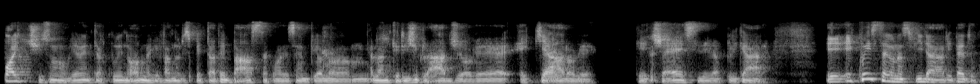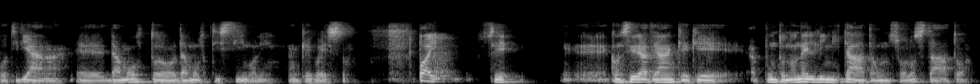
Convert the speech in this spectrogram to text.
Poi ci sono ovviamente alcune norme che vanno rispettate e basta, come ad esempio l'antiriciclaggio, che è chiaro che, che c'è e si deve applicare. E, e, questa è una sfida, ripeto, quotidiana, eh, da, molto, da, molti stimoli, anche questo. Poi, se eh, considerate anche che appunto non è limitata a un solo Stato,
